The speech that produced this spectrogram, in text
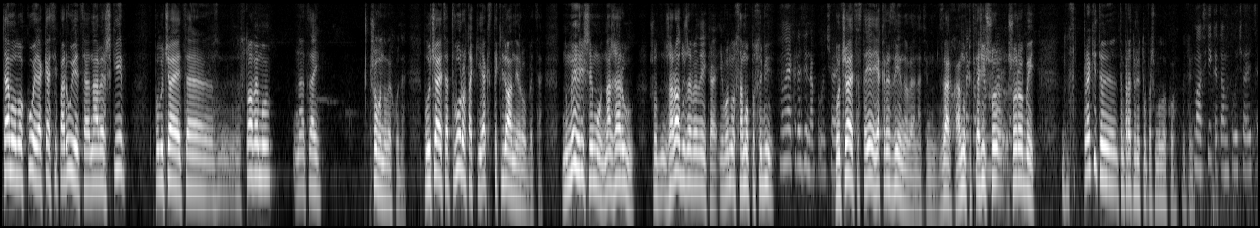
Те молоко, яке сепарується на вершки, виходить, ставимо на цей. Що воно виходить? Получається, творог такий, як стекляний робиться. Ну ми грішимо на жару, що жара дуже велика, і воно само по собі Воно як резина виходить. Получається, стає як резинове на цьому зверху. А ну Так, підкажіть, що, гарно. що робить? При якій те- температурі тупиш молоко? Ма, скільки там виходить?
